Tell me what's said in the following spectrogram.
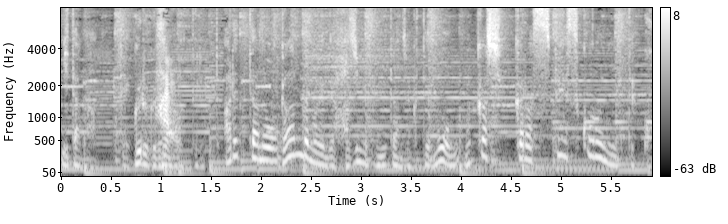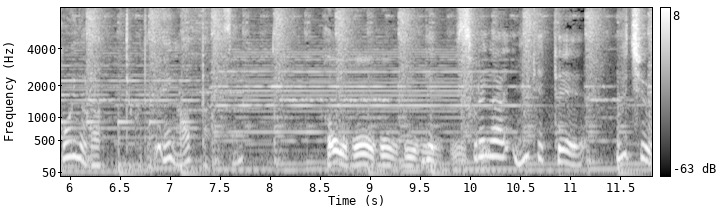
板があってぐるぐる回ってるって、あれってあのガンダムで初めて見たんじゃなくてもう昔からスペースコロニーってこういうのだってことで絵があったんですよね。ほうほうほうほうほうでそれが見てて宇宙で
